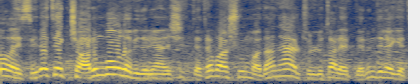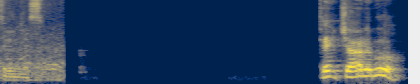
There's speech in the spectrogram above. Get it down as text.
Dolayısıyla tek çağrım bu olabilir. Yani şiddete başvurmadan her türlü taleplerin dile getirilmesi. Tek çare bu.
